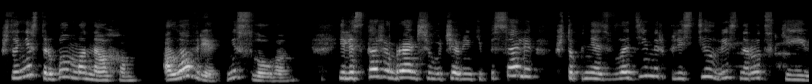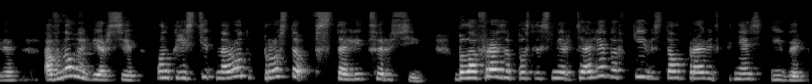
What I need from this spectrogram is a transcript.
что Нестор был монахом, о Лавре ни слова. Или, скажем, раньше в учебнике писали, что князь Владимир крестил весь народ в Киеве, а в новой версии он крестит народ просто в столице Руси. Была фраза «после смерти Олега в Киеве стал править князь Игорь»,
